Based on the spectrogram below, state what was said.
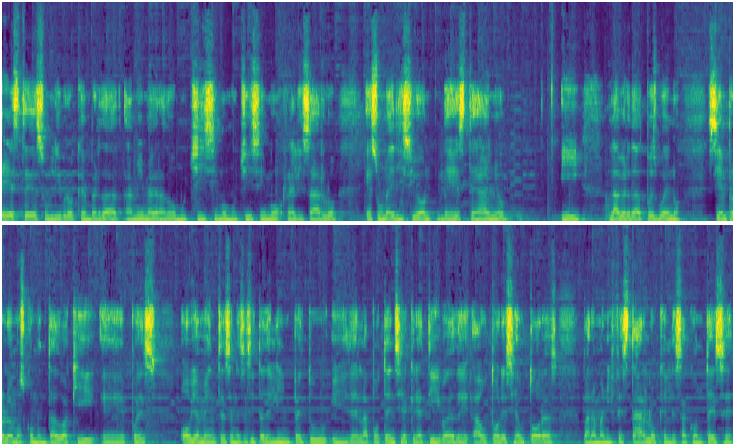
Este es un libro que en verdad a mí me agradó muchísimo, muchísimo realizarlo. Es una edición de este año y la verdad, pues bueno, siempre lo hemos comentado aquí, eh, pues obviamente se necesita del ímpetu y de la potencia creativa de autores y autoras para manifestar lo que les acontece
